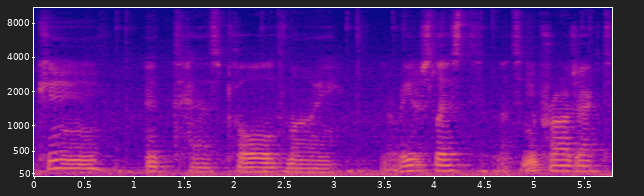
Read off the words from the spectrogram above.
Okay, it has pulled my readers list. That's a new project.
